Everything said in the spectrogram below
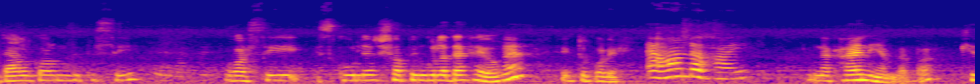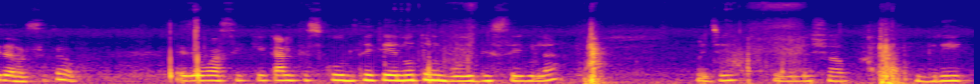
ডাল গরম দিতেছি। ওয়াসি স্কুলের শপিংগুলো দেখাইও হ্যাঁ? একটু পরে। এখন দেখাই। না খাইনি আমরা বা? খিদে লাগছে তো? এই যে ওয়াসিকে কালকে স্কুল থেকে নতুন বই দিচ্ছে এগুলা। ওই যে এগুলো সব গ্রিক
